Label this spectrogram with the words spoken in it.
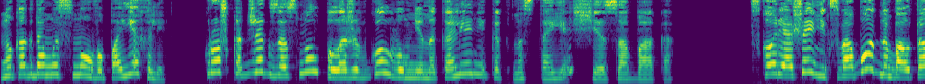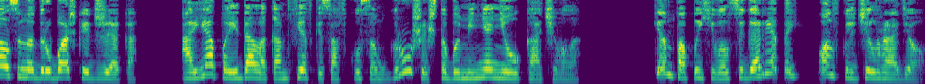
Но когда мы снова поехали, крошка Джек заснул, положив голову мне на колени, как настоящая собака. Вскоре ошейник свободно болтался над рубашкой Джека, а я поедала конфетки со вкусом груши, чтобы меня не укачивало. Кен попыхивал сигаретой, он включил радио.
